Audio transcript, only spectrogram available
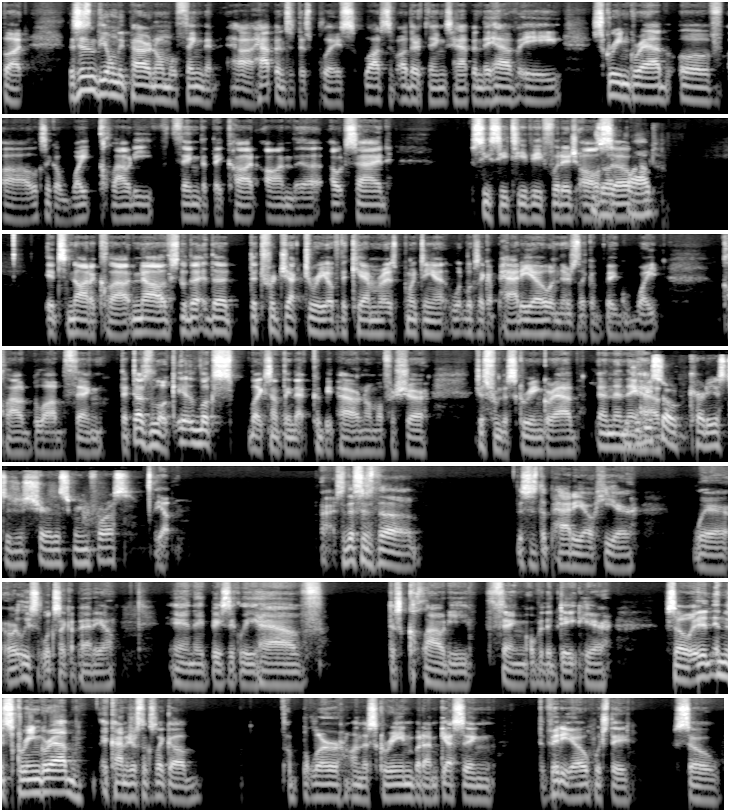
But this isn't the only paranormal thing that uh, happens at this place. Lots of other things happen. They have a screen grab of uh, looks like a white cloudy thing that they caught on the outside CCTV footage also. cloud? It's not a cloud. No. So the, the the trajectory of the camera is pointing at what looks like a patio, and there's like a big white cloud blob thing that does look. It looks like something that could be paranormal for sure, just from the screen grab. And then Would they you have. Be so courteous to just share the screen for us. Yep. All right. So this is the this is the patio here, where, or at least it looks like a patio, and they basically have this cloudy thing over the date here. So in, in the screen grab, it kind of just looks like a a blur on the screen, but I'm guessing the video, which they so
